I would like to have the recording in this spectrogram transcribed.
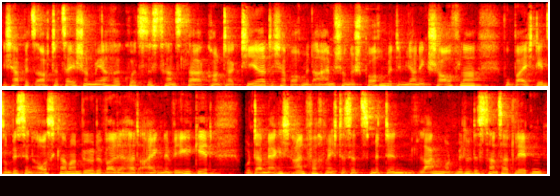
ich habe jetzt auch tatsächlich schon mehrere Kurzdistanzler kontaktiert. Ich habe auch mit einem schon gesprochen, mit dem Yannick Schaufler, wobei ich den so ein bisschen ausklammern würde, weil der halt eigene Wege geht. Und da merke ich einfach, wenn ich das jetzt mit den langen und Mitteldistanzathleten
